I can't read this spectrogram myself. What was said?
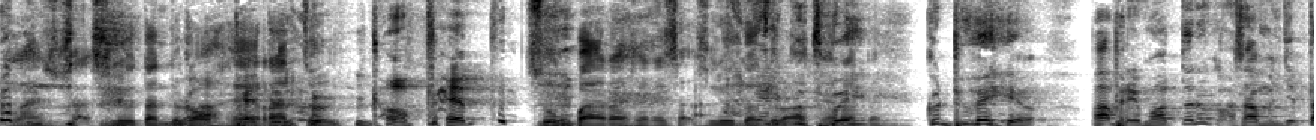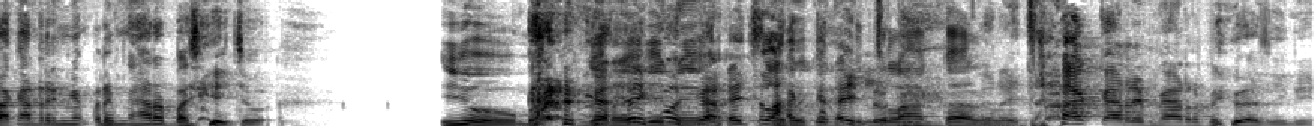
Langsung sak seliutan dulu akhirat cuk. Gopet. Sumpah rasanya sak seliutan dulu akhirat. Kudu yo. Pak Bre motor kok usah menciptakan rem, rem ngarep pasti, Cuk. Iya, mbak gara gini, Gara celaka gara gini celaka loh. Gara celaka rem ngarep itu sini.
